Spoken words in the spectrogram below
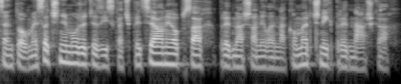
centov mesačne môžete získať špeciálny obsah prednášaný len na komerčných prednáškach.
